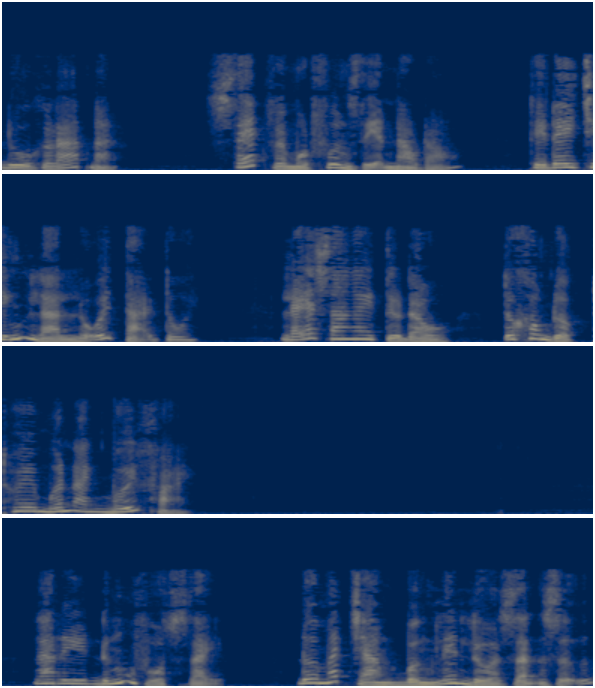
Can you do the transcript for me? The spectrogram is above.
Douglas à, xét về một phương diện nào đó, thì đây chính là lỗi tại tôi. Lẽ ra ngay từ đầu, tôi không được thuê mướn anh mới phải. Larry đứng vụt dậy, đôi mắt chàng bừng lên lửa giận dữ.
